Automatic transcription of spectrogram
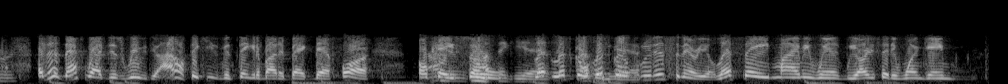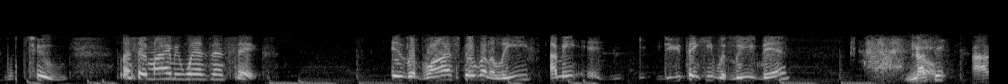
Uh-huh. and this, that's where I disagree with you. I don't think he's been thinking about it back that far. Okay, I so I think he let, let's go let's go has. through this scenario. Let's say Miami wins. We already said it one game two. Let's say Miami wins in six. Is LeBron still going to leave? I mean, eh, do you think he would leave then? No, I think- I,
